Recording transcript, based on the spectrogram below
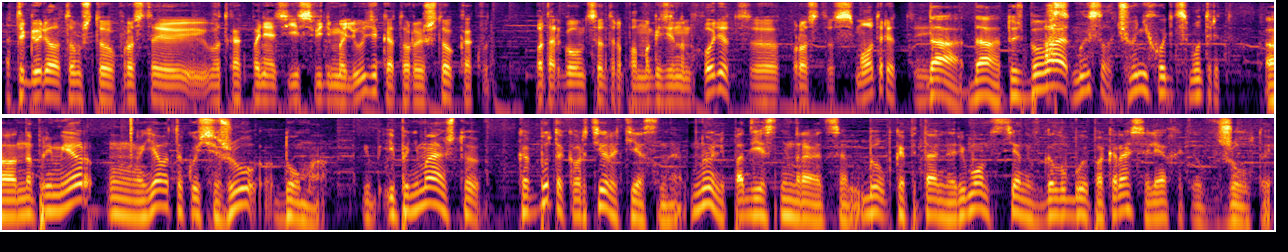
А ты говорил о том, что просто, э, вот как понять, есть, видимо, люди, которые что, как вот по торговым центрам, по магазинам ходят, э, просто смотрят. и- Да, да, то есть А бывает, смысл? Чего они ходят, смотрят? А, Например, я вот такой сижу дома и, и понимаю, что как будто квартира тесная. Ну или подъезд не нравится. Был капитальный ремонт, стены в голубой покрасили, я хотел в желтый.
